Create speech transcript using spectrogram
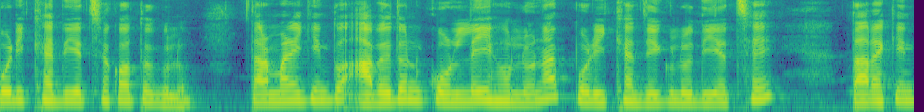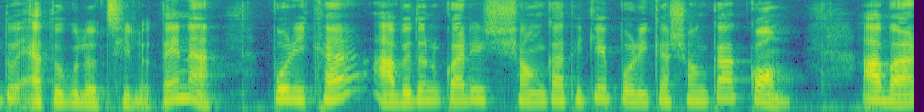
পরীক্ষা দিয়েছে কতগুলো? তার মানে কিন্তু আবেদন করলেই হলো না, পরীক্ষা যেগুলো দিয়েছে তারা কিন্তু এতগুলো ছিল, তাই না? পরীক্ষা, আবেদনকারীর সংখ্যা থেকে পরীক্ষার সংখ্যা কম। আবার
